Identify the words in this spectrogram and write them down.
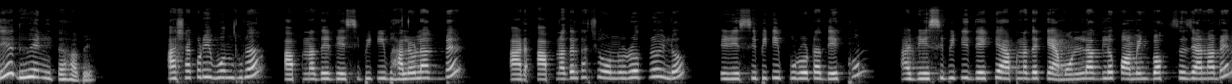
দিয়ে ধুয়ে নিতে হবে। আশা করি বন্ধুরা আপনাদের রেসিপিটি ভালো লাগবে। আর আপনাদের কাছে অনুরোধ রইল রেসিপিটি পুরোটা দেখুন আর রেসিপিটি দেখে আপনাদের কেমন লাগল কমেন্ট বক্সে জানাবেন।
